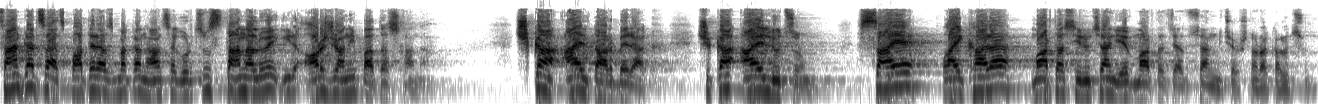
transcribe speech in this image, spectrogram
Ցանկացած պատերազմական հանցագործություն ստանալու է իր արժանի պատասխանը։ Չկա այլ տարբերակ, չկա այլ լուծում։ Սա է պայքարը մարդասիրության եւ մարդաճանաչության միջև։ Շնորհակալություն։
